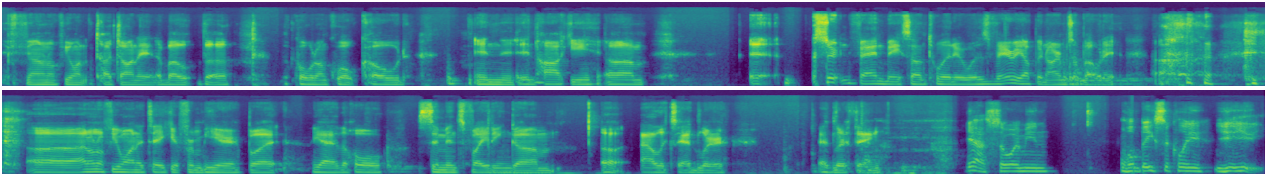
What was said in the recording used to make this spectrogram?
If I don't know if you want to touch on it about the, the quote unquote code in in hockey. Um, a certain fan base on Twitter was very up in arms about it. uh, I don't know if you want to take it from here, but yeah, the whole Simmonds fighting um, uh, Alex Edler Edler thing. yeah, so I mean, well, basically, you you,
